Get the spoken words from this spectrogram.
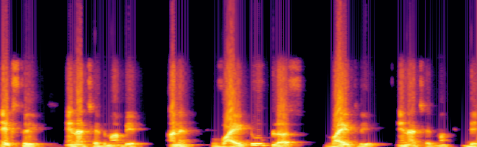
X three એના છેદમાં બે. અને Y two plus Y three એના છેદમાં બે.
